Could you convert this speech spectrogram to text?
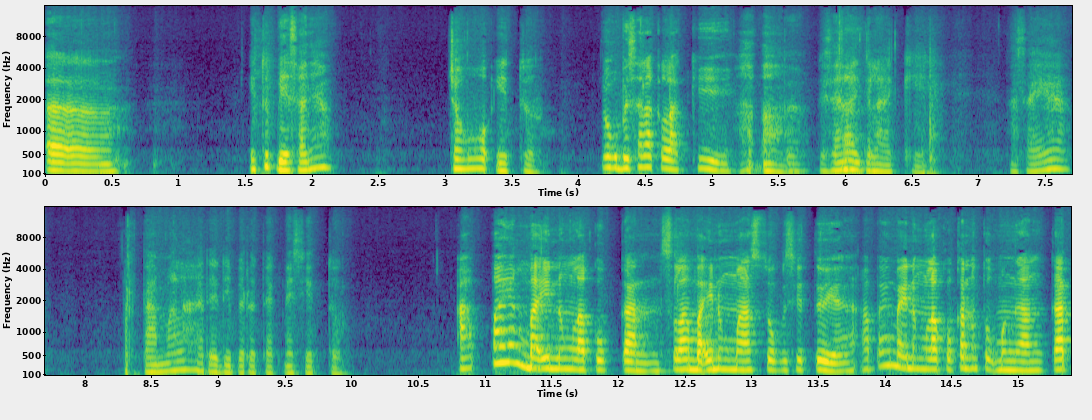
uh, itu biasanya cowok itu. Oh, bisa laki-laki. Uh, uh, biasanya laki-laki. Nah, saya pertama lah ada di biro teknis itu. Apa yang Mbak Inung lakukan setelah Mbak Inung masuk di situ ya? Apa yang Mbak Inung lakukan untuk mengangkat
